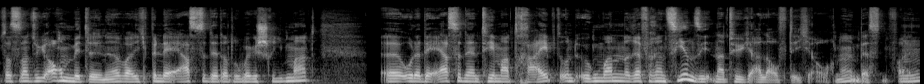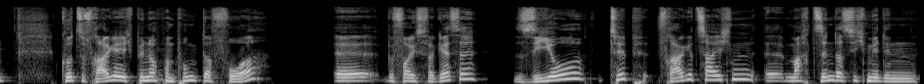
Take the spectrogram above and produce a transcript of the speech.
das ist natürlich auch ein Mittel, ne? Weil ich bin der Erste, der darüber geschrieben hat äh, oder der Erste, der ein Thema treibt und irgendwann referenzieren sie natürlich alle auf dich auch, ne? Im besten Fall. Mhm. Kurze Frage, ich bin noch beim Punkt davor, äh, bevor ich es vergesse. SEO-Tipp, Fragezeichen, äh, macht Sinn, dass ich mir den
